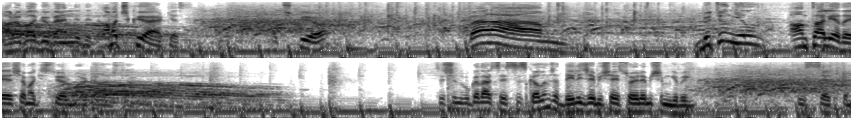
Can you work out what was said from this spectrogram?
Araba güvenli dedi. Ama çıkıyor herkes. Çıkıyor. Ben um, bütün yıl Antalya'da yaşamak istiyorum arkadaşlar. Siz şimdi bu kadar sessiz kalınca delice bir şey söylemişim gibi hissettim.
